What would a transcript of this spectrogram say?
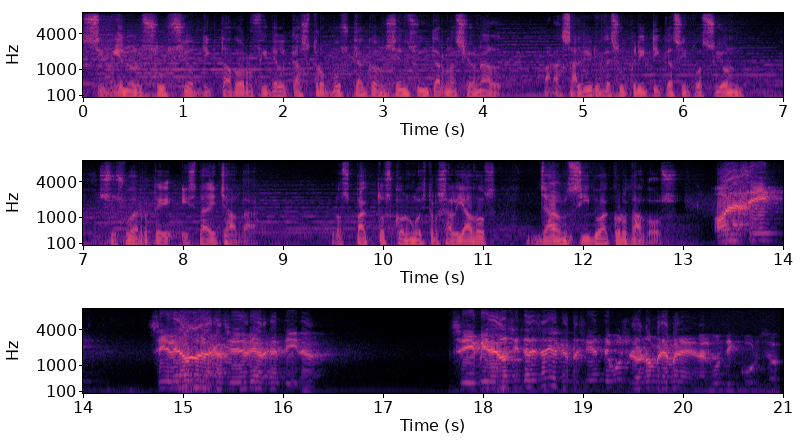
Si bien el sucio dictador Fidel Castro busca consenso internacional para salir de su crítica situación, su suerte está echada. Los pactos con nuestros aliados ya han sido acordados. Hola, sí. Sí, le hablo de la Cancillería Argentina. Sí, mire, nos interesaría que el presidente Bush lo nombre a Menem en algún discurso.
